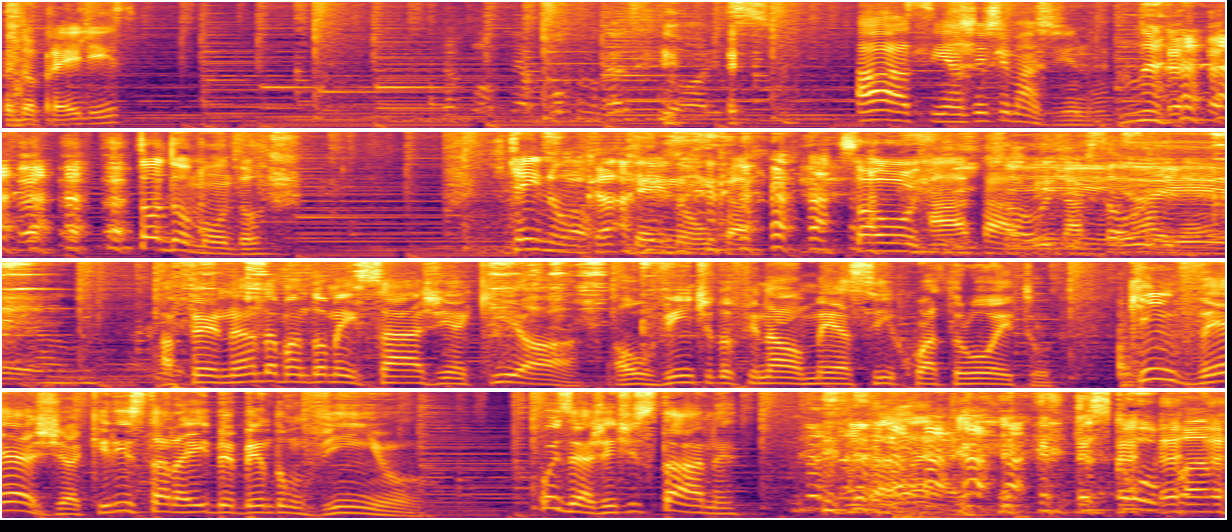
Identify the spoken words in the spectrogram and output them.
Eu dou pra eles. Já coloquei a boca em lugares piores. Ah, sim, a gente imagina. Todo mundo. Quem nunca? Quem nunca? Saúde. Ah, tá. Saúde, obrigado. saúde. A Fernanda mandou mensagem aqui, ó, ao ouvinte do final 6548. Que inveja, queria estar aí bebendo um vinho. Pois é, a gente está, né? Desculpa.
